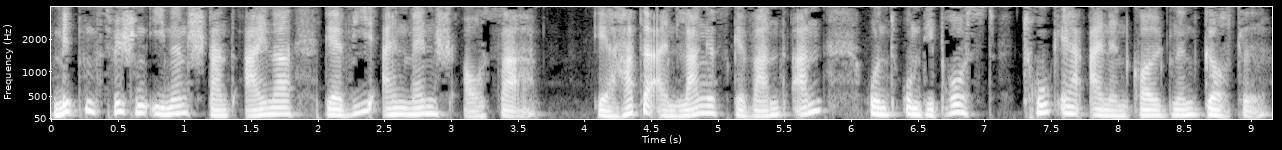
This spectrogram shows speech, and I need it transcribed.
Mitten zwischen ihnen stand einer, der wie ein Mensch aussah. Er hatte ein langes Gewand an, und um die Brust trug er einen goldenen Gürtel.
